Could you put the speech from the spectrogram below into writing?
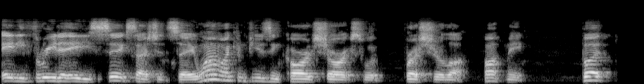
83 to 86, I should say. Why am I confusing Card Sharks with Press Your Luck? Fuck me. But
